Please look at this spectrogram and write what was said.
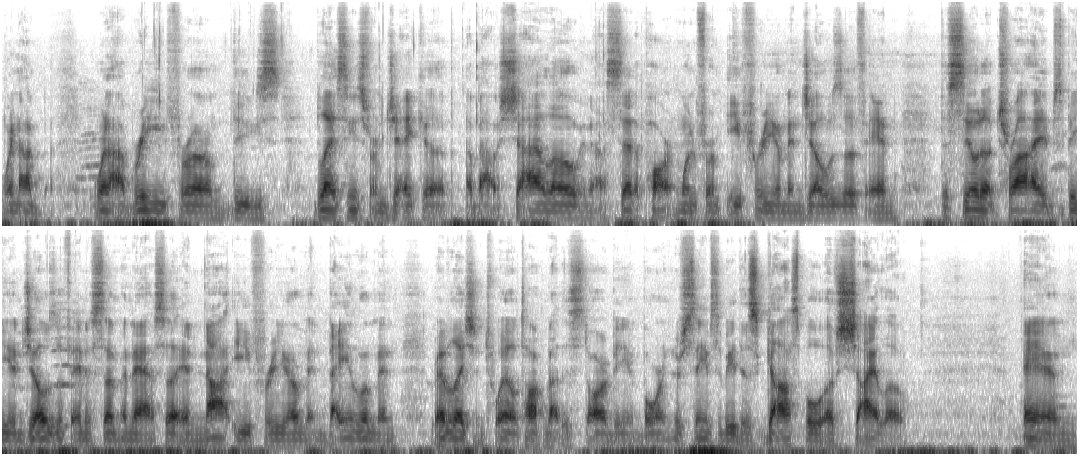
when I when I read from these blessings from Jacob about Shiloh and a set apart one from Ephraim and Joseph and the sealed up tribes being Joseph and his son Manasseh and not Ephraim and Balaam and Revelation 12 talk about this star being born. There seems to be this gospel of Shiloh. And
